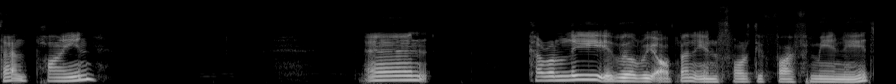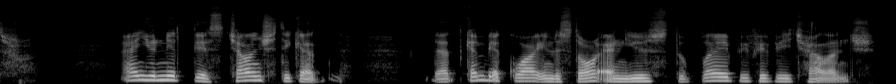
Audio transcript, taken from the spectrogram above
10 point and currently it will reopen in 45 minutes. And you need this challenge ticket that can be acquired in the store and used to play PvP challenge.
